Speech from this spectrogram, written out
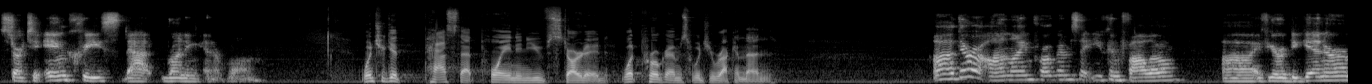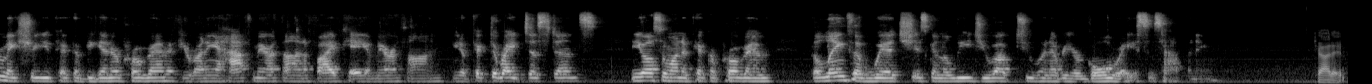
start to increase that running interval. Once you get past that point and you've started, what programs would you recommend? Uh, there are online programs that you can follow. Uh, if you're a beginner, make sure you pick a beginner program. If you're running a half marathon, a 5K, a marathon, you know, pick the right distance. And You also want to pick a program, the length of which is going to lead you up to whenever your goal race is happening. Got it.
